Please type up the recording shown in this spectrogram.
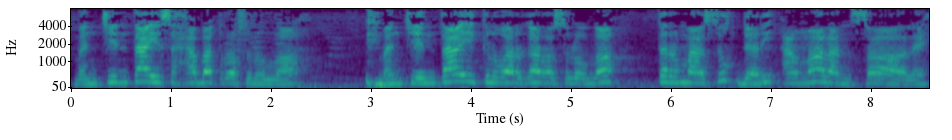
mencintai sahabat Rasulullah mencintai keluarga Rasulullah termasuk dari amalan saleh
